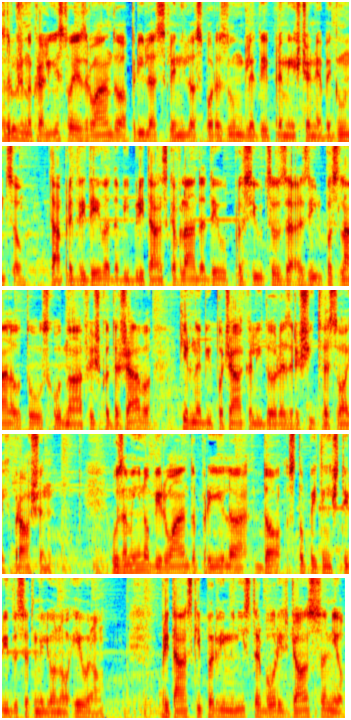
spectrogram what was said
Združeno kraljestvo je z Ruando aprila sklenilo sporazum glede premeščanja beguncev. Ta predvideva, da bi britanska vlada del prosilcev za azil poslala v to vzhodnoafriško državo, kjer naj bi počakali do razrešitve svojih prošenj. V zameno bi Ruanda prejela do 145 milijonov evrov. Britanski prvi minister Boris Johnson je ob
